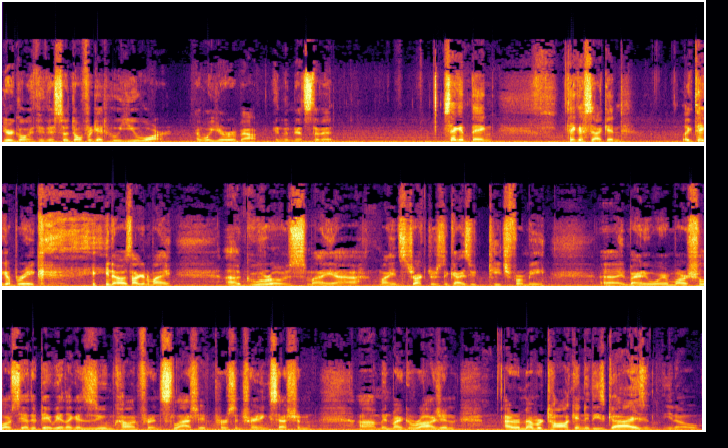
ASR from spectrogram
you're going through this. So don't forget who you are and what you're about in the midst of it. Second thing, take a second, like take a break. you know, I was talking to my uh, gurus, my uh, my instructors, the guys who teach for me uh, in Binding Warrior Martial Arts the other day. We had like a Zoom conference slash in person training session um, in my garage, and I remember talking to these guys and you know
